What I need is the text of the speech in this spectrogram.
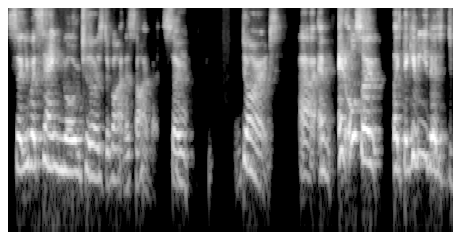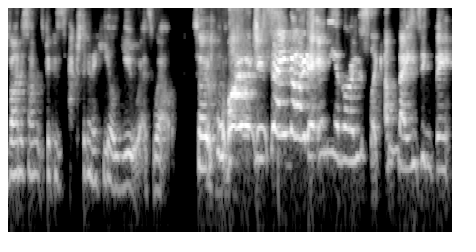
So you were saying no to those divine assignments. So yeah. don't. Uh, and, and also, like they're giving you those divine assignments because it's actually going to heal you as well. So why would you say no to any of those like amazing things?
